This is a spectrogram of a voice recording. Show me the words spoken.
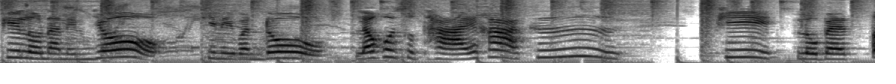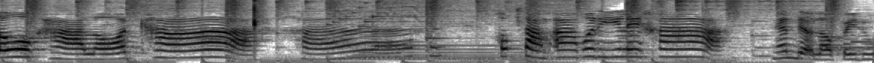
พี่โรนันินโยพี่ลิวันโด แล้วคนสุดท้ายค่ะคือ พี่โรเบโตคาร์ลอสค่ะ ค่ะ ครบ 3R พอดีเลยค่ะ งั้นเดี๋ยวเราไปดู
